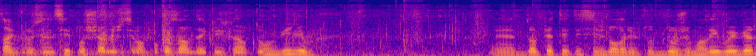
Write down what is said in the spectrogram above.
Так, друзі, на цій площадочці вам показав декілька автомобілів. Е, До 5 тисяч доларів тут дуже малий вибір.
